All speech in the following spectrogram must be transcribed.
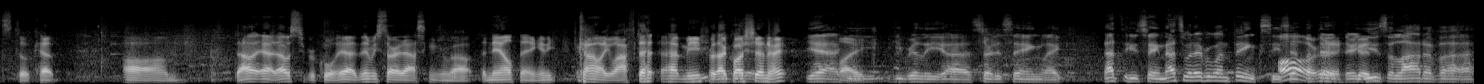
still kept. Um, that yeah, that was super cool. Yeah, then we started asking about the nail thing, and he kind of like laughed at, at me He- for that question, did. right? Yeah, Like- he, he really uh, started saying like that's he was saying that's what everyone thinks. He Oh, said, but really? they, use a lot of uh,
